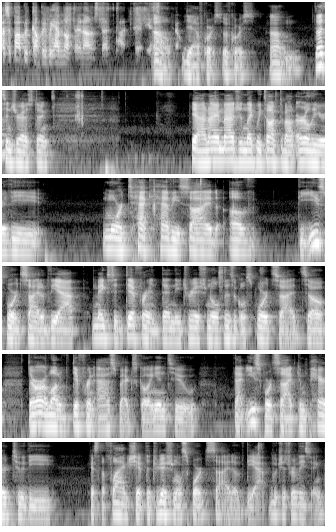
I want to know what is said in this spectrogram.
as a public company, we have not announced that time. Yes. Oh, no. yeah, of course, of course. Um, that's interesting. Yeah, and I imagine, like we talked about earlier, the more tech heavy side of the esports side of the app makes it different than the traditional physical sports side. So there are a lot of different aspects going into that esports side compared to the I guess the flagship, the traditional sports side of the app, which is releasing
